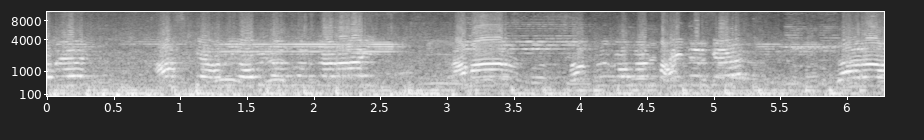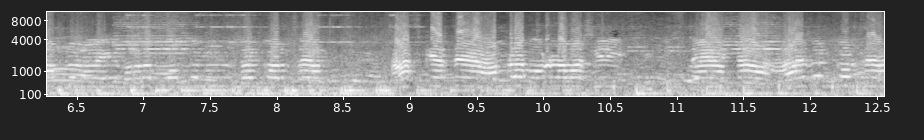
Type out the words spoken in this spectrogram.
হবে। আজকে আমি অভিনন্দন জানাই আমার ছাত্রকর্মী ভাইদেরকে, যারা আপনারা এই মানব বন্ধন অনুষ্ঠান করছেন। আজকে যে আমরা বরুণাবাসী যে একটা আয়োজন করছেন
